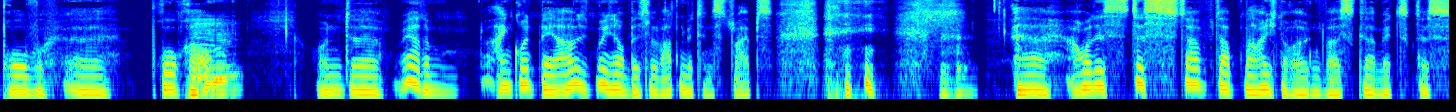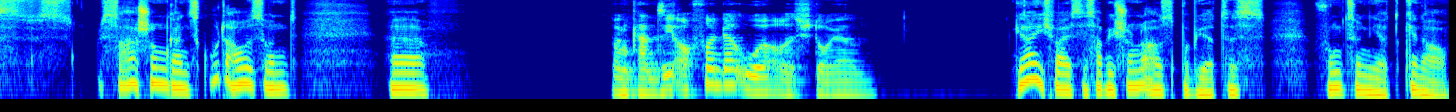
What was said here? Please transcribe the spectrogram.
pro, äh, pro Raum. Mhm. Und äh, ja, ein Grund mehr, aber ich muss noch ein bisschen warten mit den Stripes. äh, aber das, das, da, da mache ich noch irgendwas damit. Das sah schon ganz gut aus und äh, Man kann sie auch von der Uhr aus steuern. Ja, ich weiß, das habe ich schon ausprobiert. Das funktioniert, genau.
